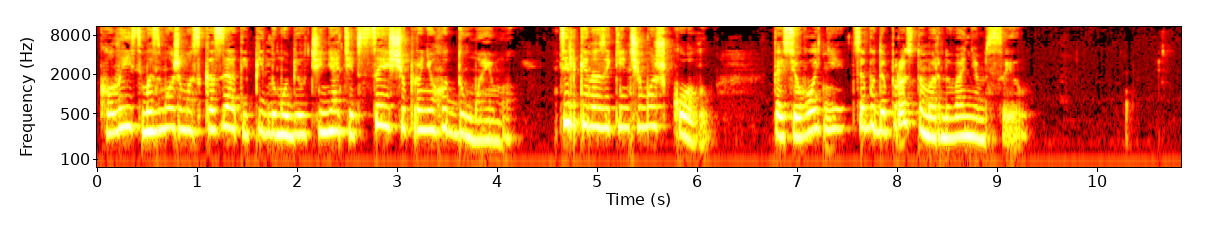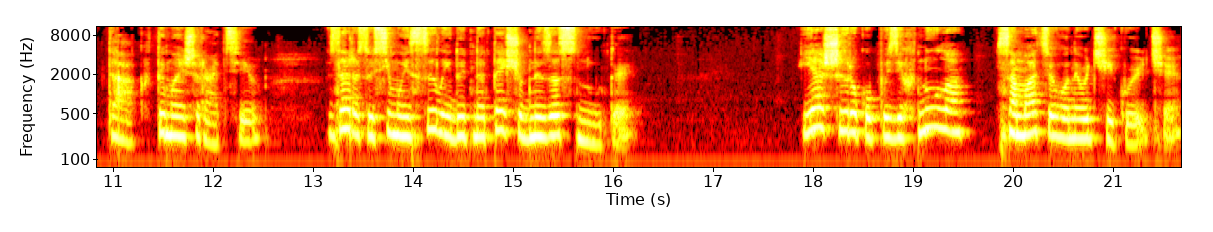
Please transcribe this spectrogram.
Колись ми зможемо сказати підлому білченяті все, що про нього думаємо, тільки не закінчимо школу, та сьогодні це буде просто марнуванням сил. Так, ти маєш рацію. Зараз усі мої сили йдуть на те, щоб не заснути. Я широко позіхнула, сама цього не очікуючи.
